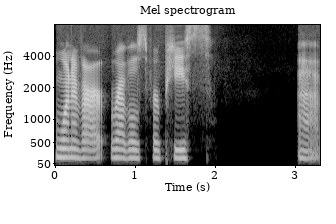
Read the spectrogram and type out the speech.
one of our Rebels for Peace uh,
